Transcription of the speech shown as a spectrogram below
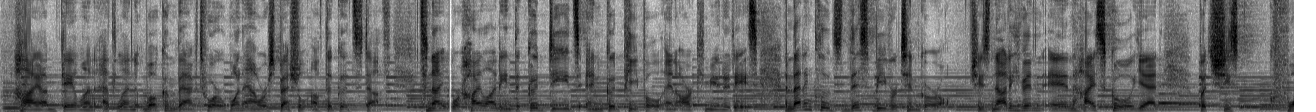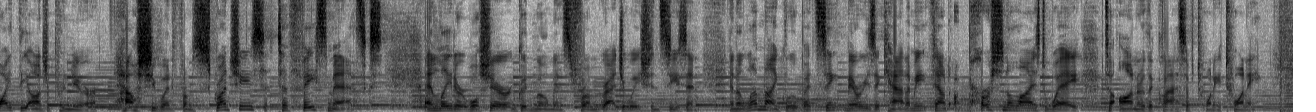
Hi, I'm Galen Ettlin. Welcome back to our one hour special of The Good Stuff. Tonight, we're highlighting the good deeds and good people in our communities. And that includes this Beaverton girl. She's not even in high school yet, but she's quite the entrepreneur. How she went from scrunchies to face masks. And later, we'll share good moments from graduation season. An alumni group at St. Mary's Academy found a personalized way to honor the class of 2020.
